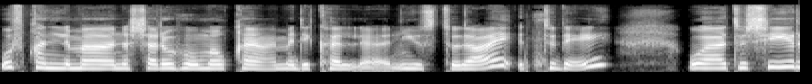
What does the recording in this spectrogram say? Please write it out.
وفقا لما نشره موقع Medical News Today وتشير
